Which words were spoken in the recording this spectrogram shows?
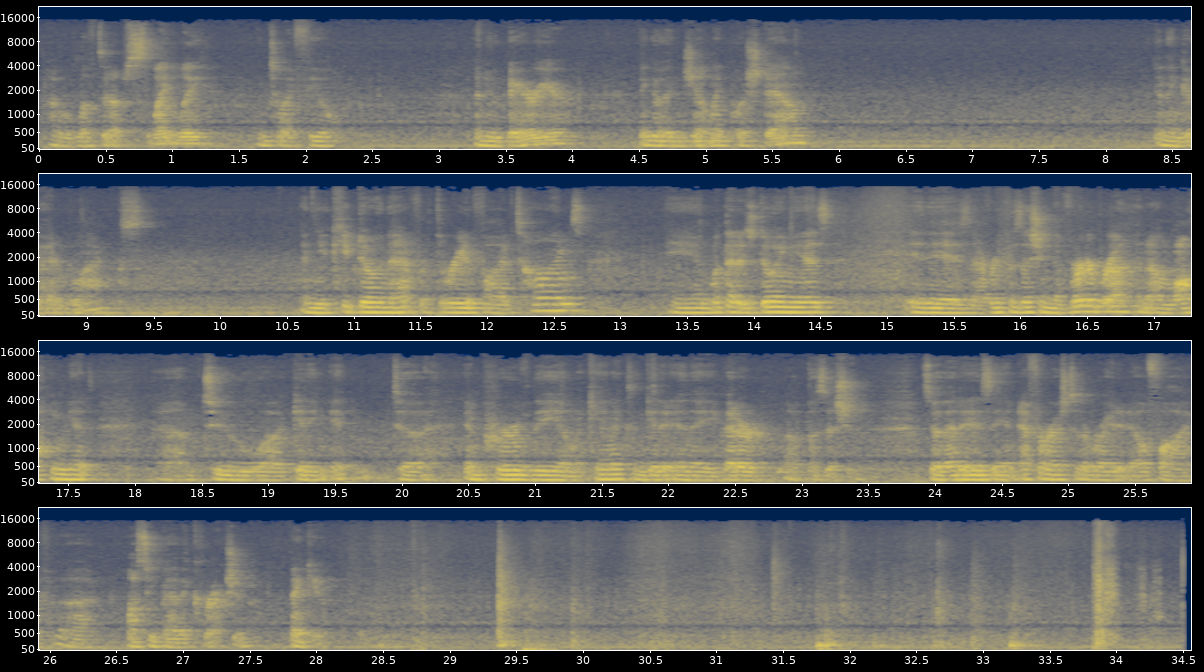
I will lift it up slightly until I feel a new barrier. Then go ahead and gently push down. And then go ahead and relax. And you keep doing that for three to five times. And what that is doing is it is repositioning the vertebra and unlocking it um, to uh, getting it to improve the uh, mechanics and get it in a better uh, position. So that is an FRS to the right at L5 uh, osteopathic correction. Thank you.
